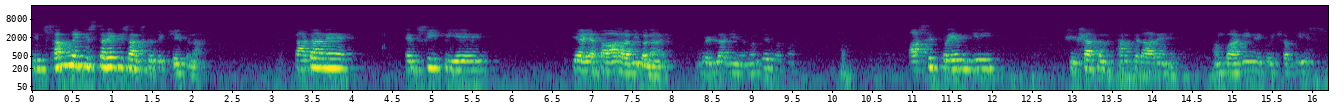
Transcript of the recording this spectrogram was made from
इन सब में किस तरह की सांस्कृतिक चेतना टाटा ने एनसीपीए या यथार आदि बनाए। बिरला जी ने मंदिर बनवाए। आसिफ प्रेम जी शिक्षा संस्थान चला रहे हैं। अंबानी ने कोई छब्बीस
